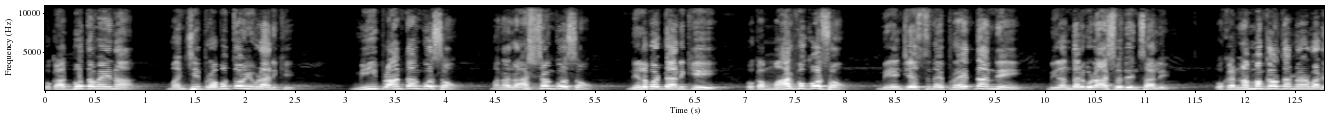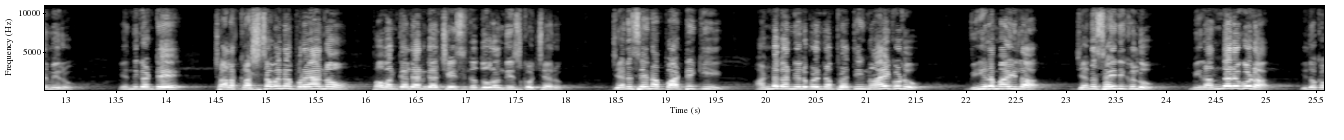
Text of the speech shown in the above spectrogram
ఒక అద్భుతమైన మంచి ప్రభుత్వం ఇవ్వడానికి మీ ప్రాంతం కోసం మన రాష్ట్రం కోసం నిలబడడానికి ఒక మార్పు కోసం మేం చేస్తున్న ప్రయత్నాన్ని మీరందరూ కూడా ఆస్వాదించాలి. ఒక నమ్మకంతో నడవండి మీరు. ఎందుకంటే చాలా కష్టమైన ప్రయాణం పవన్ కళ్యాణ్ గారు చేసిన దూరం తీసుకొచ్చారు. జనసేన పార్టీకి అండగా నిలబడిన ప్రతి నాయకుడు వీరమహిళ జన సైనికులు మీరందరూ కూడా ఇది ఒక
